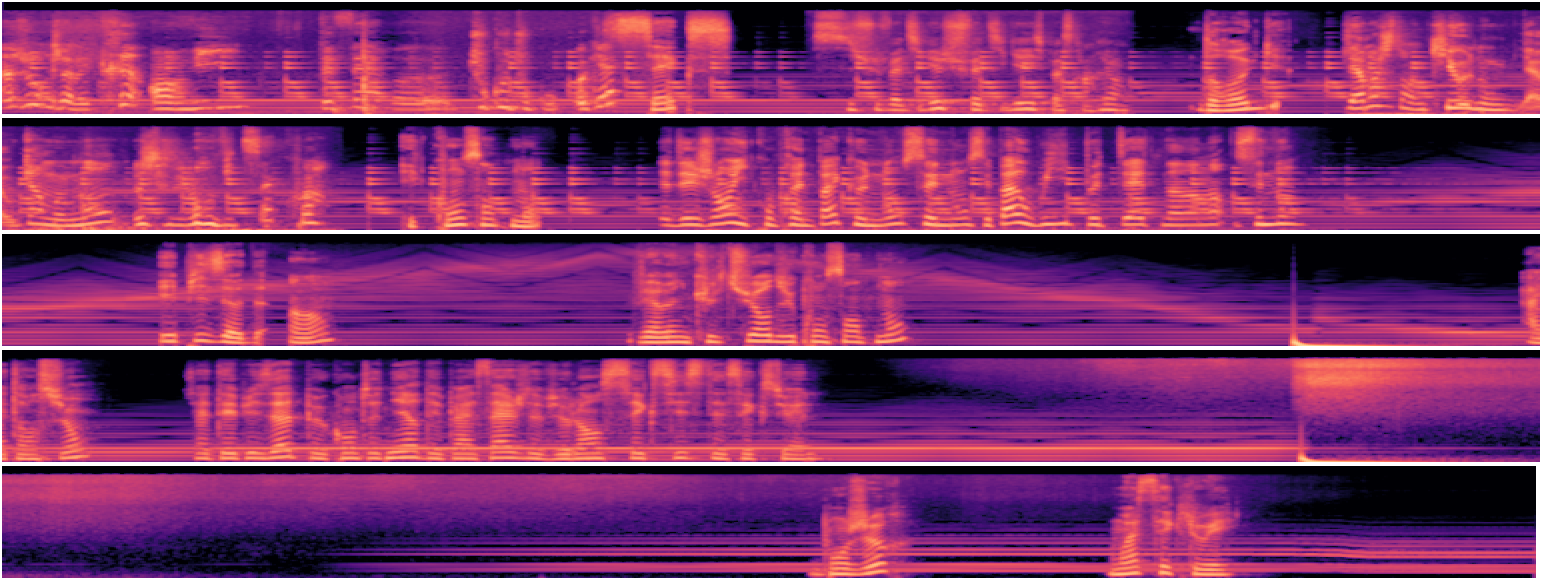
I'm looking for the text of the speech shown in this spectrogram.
Un jour, j'avais très envie de faire euh, tchoukou tchoukou, ok? Sexe, Si je suis fatiguée, je suis fatiguée, il se passera rien. drogue Clairement, j'étais en kyo, donc il y a aucun moment j'avais envie de ça, quoi. et consentement. Il y a des gens, ils comprennent pas que non, c'est non. C'est pas oui, peut-être, non, non, non, c'est non. Épisode 1 Vers une culture du consentement Attention, cet épisode peut contenir des passages de violences sexistes et sexuelles. Bonjour, moi c'est Chloé.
